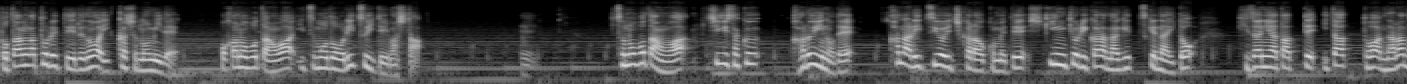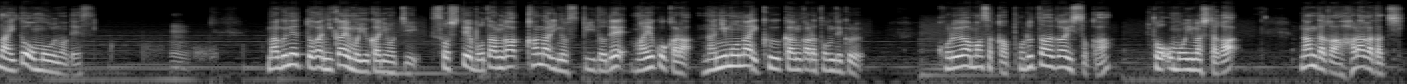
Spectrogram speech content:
ボタンが取れているのは1箇所のみで他のボタンはいつも通りついていました。うんそのボタンは小さく軽いのでかなり強い力を込めて至近距離から投げつけないと膝に当たっていたとはならないと思うのです。うんマグネットが2回も床に落ち、そしてボタンがかなりのスピードで真横から何もない空間から飛んでくる。これはまさかポルターガイストか？と思いましたが、なんだか腹が立ち、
